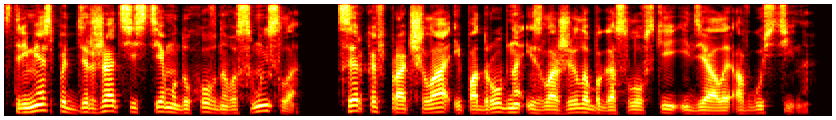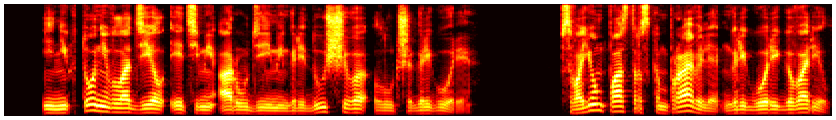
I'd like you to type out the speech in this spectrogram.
Стремясь поддержать систему духовного смысла, церковь прочла и подробно изложила богословские идеалы Августина и никто не владел этими орудиями грядущего лучше Григория. В своем пасторском правиле Григорий говорил,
